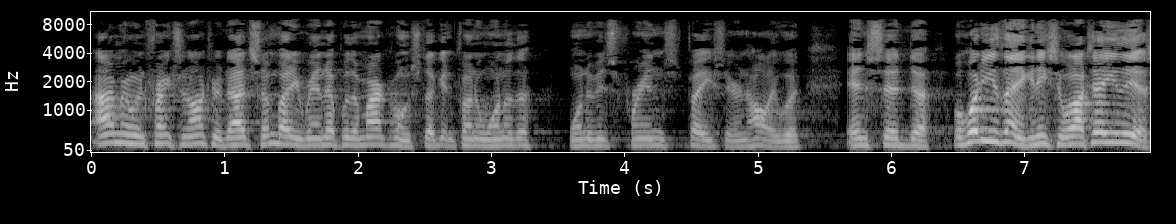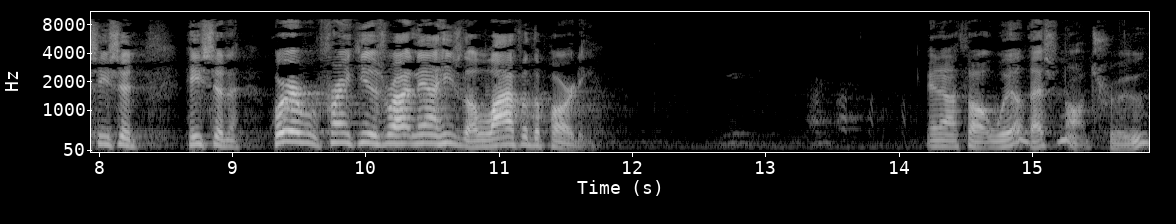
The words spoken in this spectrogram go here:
I remember when Frank Sinatra died, somebody ran up with a microphone, stuck it in front of one of the one of his friends' face there in Hollywood, and said, uh, "Well, what do you think?" And he said, "Well, I'll tell you this." He said, "He said wherever Frank is right now, he's the life of the party. And I thought, well, that's not true.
